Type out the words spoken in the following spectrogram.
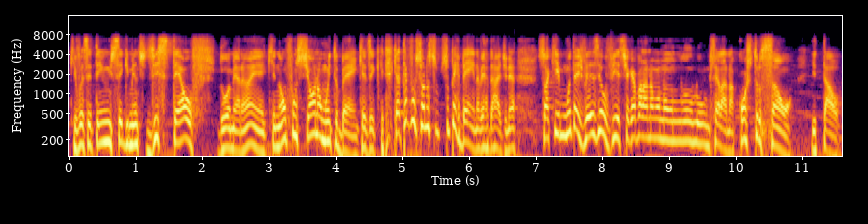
que você tem uns segmentos de stealth do Homem-Aranha que não funcionam muito bem. Quer dizer, que, que, até funcionam super bem, na verdade, né? Só que muitas vezes eu via, chegava lá no, no, no, sei lá, na construção e tal.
